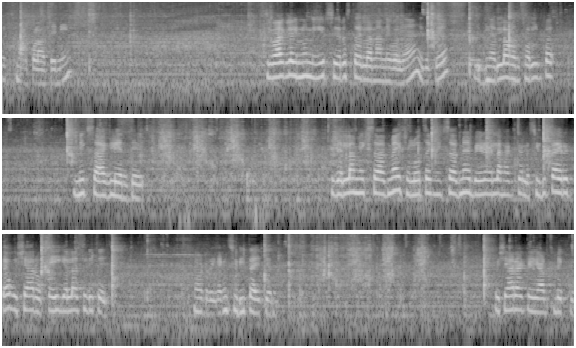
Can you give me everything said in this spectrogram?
ಮಿಕ್ಸ್ ಮಾಡ್ಕೊಳತ್ತೀನಿ. ಇವಾಗಲೇ ಇನ್ನೂ ನೀರು ಸೇರಿಸ್ತಾ ಇಲ್ಲ ನಾನು ಇವಾಗ. ಇದಕ್ಕೆ ಇದನ್ನೆಲ್ಲ ಒಂದು ಸ್ವಲ್ಪ ಮಿಕ್ಸ್ ಆಗಲಿ ಅಂತೀವಿ. ಇದೆಲ್ಲ ಮಿಕ್ಸ್ ಆದ್ಮೇಲೆ ಚಲೋತ್ತಾಗಿ ಮಿಕ್ಸ್ ಆದ್ಮೇಲೆ ಬೇಳೆ ಎಲ್ಲ ಹಾಕ್ತಿಲ್ಲ ಸಿಡಿತಾ ಇರುತ್ತೆ? ಹುಷಾರು, ಕೈಗೆಲ್ಲ ಸಿಡಿತೈತಿ. ನೋಡ್ರಿ, ಹೆಂಗೆ ಸಿಡಿತೈತಿ ಅಂತ. ಹುಷಾರಾಗಿ ಕೈ ಆಡಿಸ್ಬೇಕು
